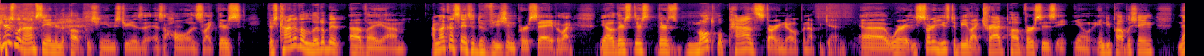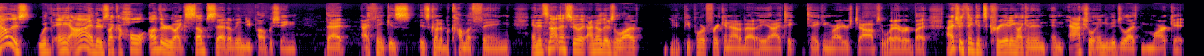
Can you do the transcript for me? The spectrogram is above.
here's what I'm seeing in the publishing industry as a, as a whole is like there's there's kind of a little bit of a um, I'm not going to say it's a division per se, but like, you know, there's there's there's multiple paths starting to open up again. Uh, where it sort of used to be like trad pub versus you know indie publishing. Now there's with AI, there's like a whole other like subset of indie publishing that I think is is going to become a thing. And it's not necessarily. I know there's a lot of you know, people are freaking out about AI take, taking writers' jobs or whatever, but I actually think it's creating like an an actual individualized market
